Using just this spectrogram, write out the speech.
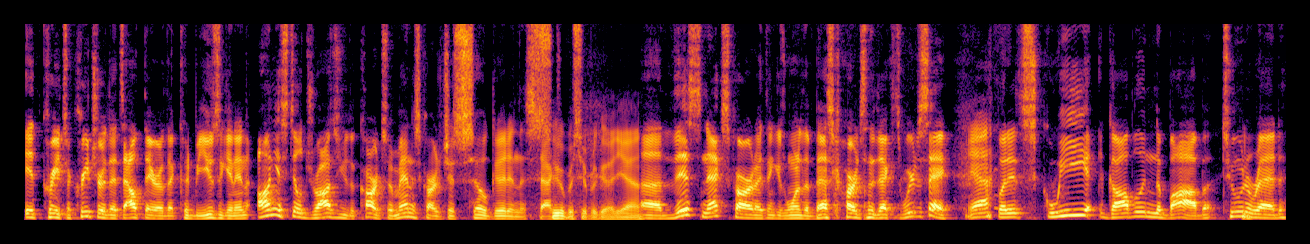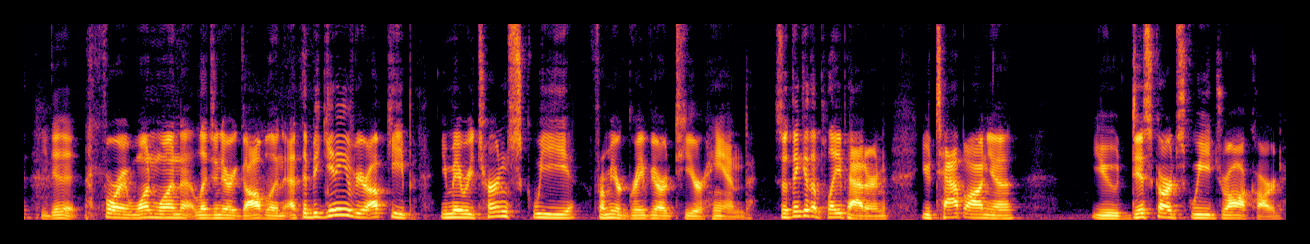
it creates a creature that's out there that could be used again. And Anje still draws you the card, so Madness card is just so good in this deck. Super, super good, yeah. Uh, this next card, I think, is one of the best cards in the deck. It's weird to say, Yeah. but it's Squee Goblin Nabob, two in a red you did it. for a 1 1 legendary goblin. At the beginning of your upkeep, you may return Squee from your graveyard to your hand. So think of the play pattern. You tap Anje, you discard Squee, draw a card.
